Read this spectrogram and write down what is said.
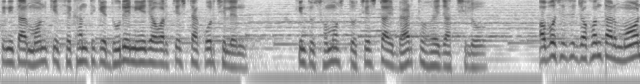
তিনি তার মনকে সেখান থেকে দূরে নিয়ে যাওয়ার চেষ্টা করছিলেন, কিন্তু সমস্ত চেষ্টায় ব্যর্থ হয়ে যাচ্ছিল। অবশেষে যখন তার মন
